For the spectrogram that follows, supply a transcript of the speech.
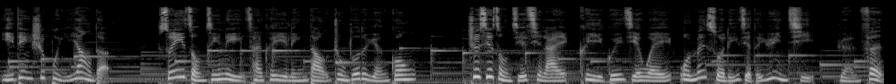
一定是不一样的。所以，总经理才可以领导众多的员工。这些总结起来，可以归结为我们所理解的运气、缘分。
